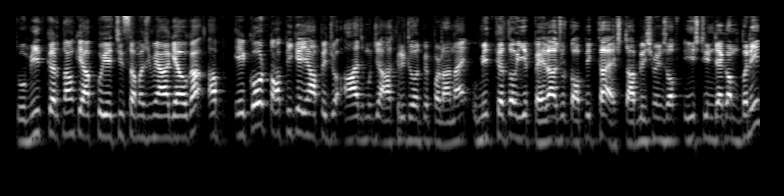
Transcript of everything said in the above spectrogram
तो उम्मीद करता हूँ कि आपको यह चीज़ समझ में आ गया होगा। अब एक और टॉपिक है यहाँ पे जो आज मुझे आखिरी तौर पे पढ़ाना है। उम्मीद करता हूँ ये पहला जो टॉपिक था establishment of East India Company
